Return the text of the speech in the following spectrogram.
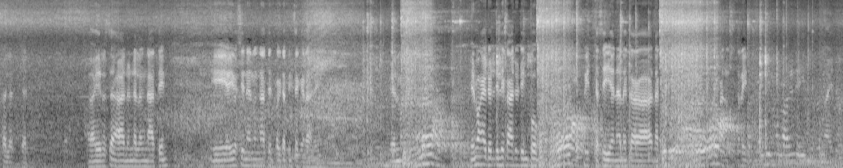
kalatkat. Uh, sa ano na lang natin. Iayusin na lang natin pagdating sa garahe. Yan mga yan mga idol, delikado din po. Fit kasi yan na nagka nag straight. Mga idol.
